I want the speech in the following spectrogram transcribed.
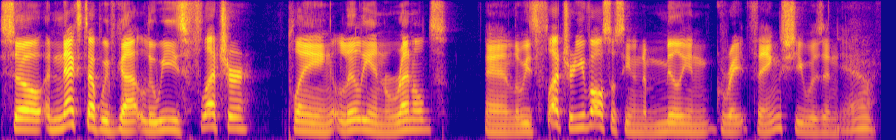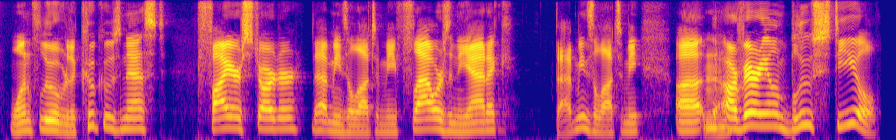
So next up, we've got Louise Fletcher playing Lillian Reynolds. And Louise Fletcher, you've also seen in a million great things. She was in Yeah. One Flew Over the Cuckoo's Nest, Firestarter. That means a lot to me. Flowers in the Attic. That means a lot to me. Uh, Mhm. Our very own Blue Steel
